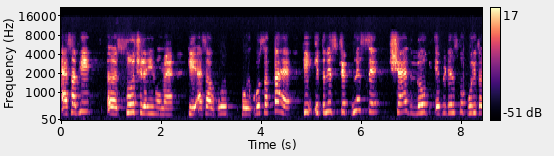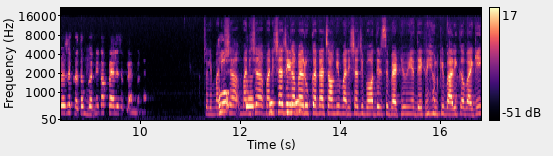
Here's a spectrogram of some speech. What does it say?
ऐसा भी आ, सोच रही हूँ मैं कि ऐसा हो हो, हो सकता है कि इतने स्ट्रिक्टनेस से शायद लोग एविडेंस को पूरी तरह से खत्म करने का पहले से प्लान बनाए। चलिए मनीषा मनीषा मनीषा जी का मैं रुक करना चाहूँगी। मनीषा जी बहुत देर से बैठी हुई हैं देख रही हैं उनकी बारी कब आएगी।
